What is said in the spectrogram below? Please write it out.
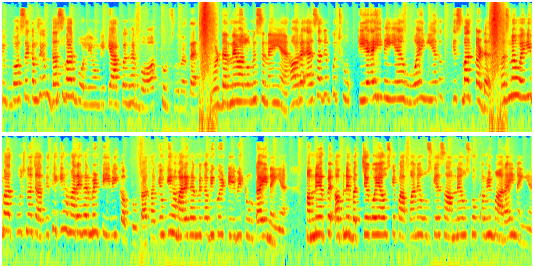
बिग बॉस से, कम से कम दस बार बोली होंगी कि आपका घर बहुत खूबसूरत है। वो डरने वालों में से नहीं है। और ऐसा जब कुछ किया ही नहीं है, हुआ ही नहीं है तो किस बात का डर? बस मैं वही बात पूछना चाहती थी कि हमारे घर में टीवी कब टूटा था? क्योंकि हमारे घर में कभी कोई टीवी टूटा ही नहीं है। हमने अप, अपने बच्चे को या उसके पापा ने उसके सामने उसको कभी मारा ही नहीं है।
